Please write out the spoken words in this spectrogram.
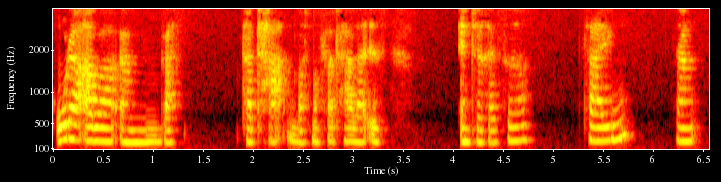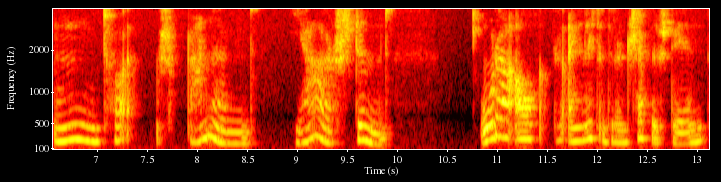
Oder aber ähm, was vertaten, was noch fataler ist, Interesse zeigen, sagen, mm, toll, spannend, ja, das stimmt. Oder auch das eigene Licht unter den Scheffel stellen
